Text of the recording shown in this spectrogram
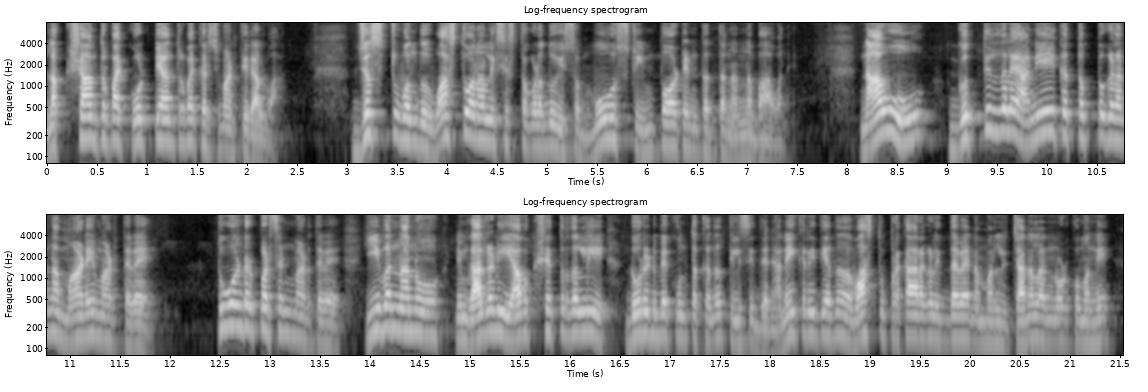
ಲಕ್ಷಾಂತರ ರೂಪಾಯಿ, ಕೋಟ್ಯಾಂತರ ರೂಪಾಯಿ ಖರ್ಚು ಮಾಡ್ತೀರಲ್ವಾ? ಜಸ್ಟ್ ಒಂದು ವಾಸ್ತು ಅನಾಲಿಸಿಸ್ ತಗೊಳ್ಳೋದು ಇಸ್ ಅ ಮೋಸ್ಟ್ ಇಂಪಾರ್ಟೆಂಟ್ ಅಂತ ನನ್ನ ಭಾವನೆ. ನಾವು ಗೊತ್ತಿಲ್ಲದಲೇ ಅನೇಕ ತಪ್ಪುಗಳನ್ನು ಮಾಡೇ ಮಾಡ್ತೇವೆ. ಟೂ ಹಂಡ್ರೆಡ್ ಪರ್ಸೆಂಟ್ ಮಾಡ್ತೇವೆ. ಈವನ್ ನಾನು ನಿಮ್ಗೆ ಆಲ್ರೆಡಿ ಯಾವ ಕ್ಷೇತ್ರದಲ್ಲಿ ಡೋರ್ ಇಡಬೇಕು ಅಂತಕ್ಕಂಥದ್ದು ತಿಳಿಸಿದ್ದೇನೆ. ಅನೇಕ ರೀತಿಯಾದ ವಾಸ್ತು ಪ್ರಕಾರಗಳಿದ್ದಾವೆ ನಮ್ಮಲ್ಲಿ ಚಾನಲನ್ನು ನೋಡ್ಕೊಂಬನ್ನಿ.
